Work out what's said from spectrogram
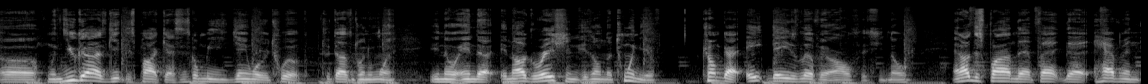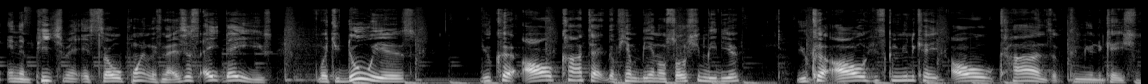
Uh, when you guys get this podcast, it's gonna be January 12th, 2021. You know, and the inauguration is on the 20th. Trump got eight days left in office. You know, and I just find that fact that having an impeachment is so pointless now. It's just eight days. What you do is you cut all contact of him being on social media you cut all his communicate, all kinds of communication.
